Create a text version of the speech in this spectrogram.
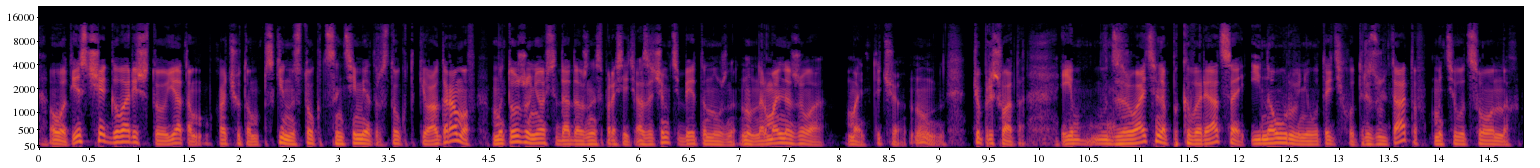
Вот. Если человек говорит, что я там хочу там, скинуть столько-то сантиметров, столько-то килограммов, мы тоже у него всегда должны спросить, а зачем тебе это нужно? Ну, нормально жила. Мать, ты что? Ну, что пришла-то? И желательно поковыряться и на уровне вот этих вот результатов мотивационных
